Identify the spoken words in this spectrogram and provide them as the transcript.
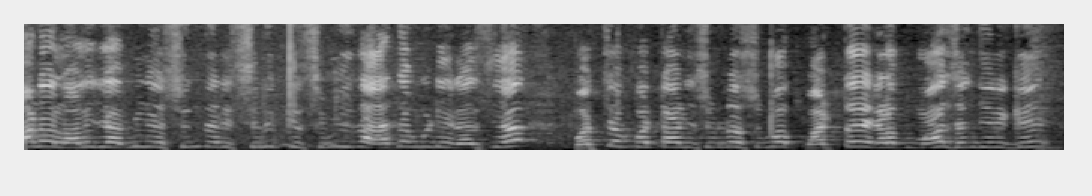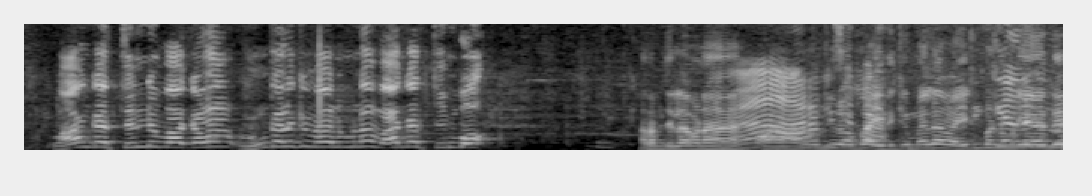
ஆடல் அழகி சுந்தரி சிலுக்கு சுமிதா அதங்குடி ரஷ்யா பச்சை பட்டாணி சுண்டல் சும்மா பட்டையை கலப்புமா செஞ்சிருக்கு. வாங்க தின்னு பார்க்கலாம். உங்களுக்கு வேணும்னா வாங்க திம்போம். ஆரம்பிச்சிடலாமண்ணே? இதுக்கு மேல வெயிட் பண்ண முடியாது.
